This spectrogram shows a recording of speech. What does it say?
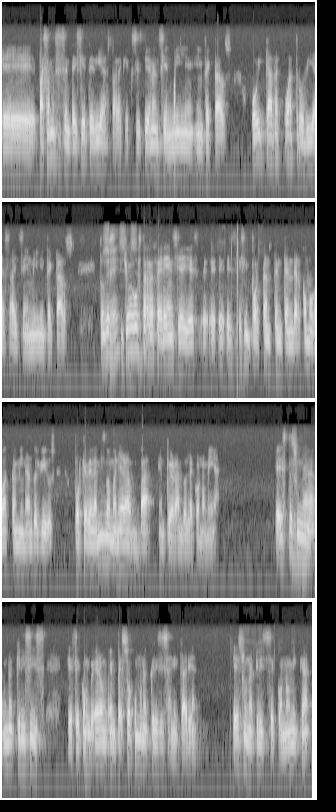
eh, pasaron 67 días para que existieran 100.000 infectados. Hoy cada cuatro días hay 100.000 infectados. Entonces, yo hago esta referencia y es, es, importante entender cómo va caminando el virus, porque de la misma manera va empeorando la economía. Esta es una, una crisis que se empezó como una crisis sanitaria, es una crisis económica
